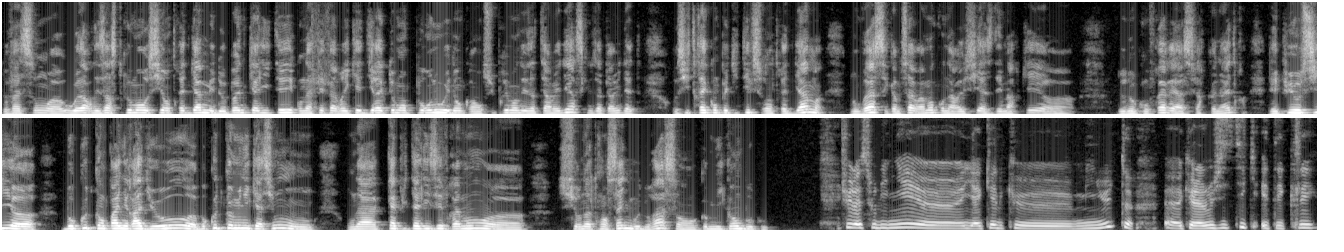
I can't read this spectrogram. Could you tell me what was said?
de façon, ou alors des instruments aussi entrée de gamme, mais de bonne qualité, qu'on a fait fabriquer directement pour nous et donc en supprimant des intermédiaires, ce qui nous a permis d'être aussi très compétitifs sur l'entrée de gamme. Donc voilà, c'est comme ça vraiment qu'on a réussi à se démarquer de nos confrères et à se faire connaître. Et puis aussi beaucoup de campagnes radio, beaucoup de communication. On, on a capitalisé vraiment sur notre enseigne Moodbrass en communiquant beaucoup. Tu l'as souligné euh, il y a quelques minutes euh, que la logistique était clé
